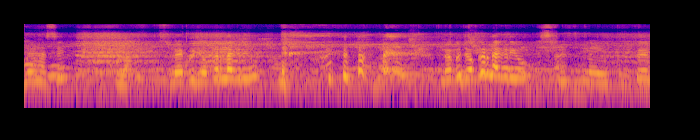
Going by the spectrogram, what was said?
मैं हँसी? मैं कोई जोकर लग रही हूँ? मैं कोई जोकर लग रही हूँ? नहीं। फिर?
